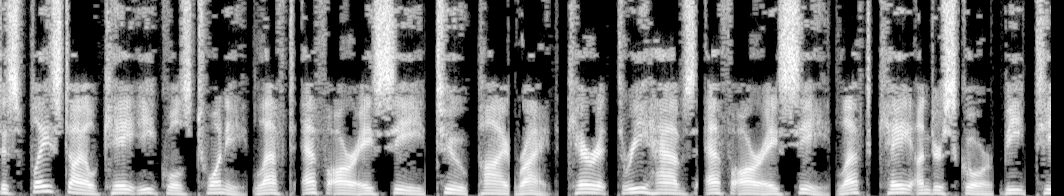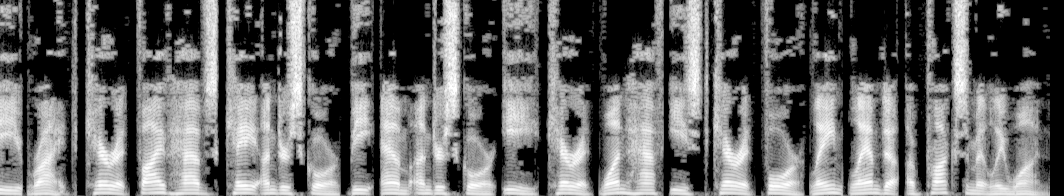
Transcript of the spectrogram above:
Display style k equals 20 left frac 2 pi right caret 3 halves frac left k underscore b t right caret 5 halves k underscore b m underscore e caret 1 half east caret 4 lane lambda approximately 1.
